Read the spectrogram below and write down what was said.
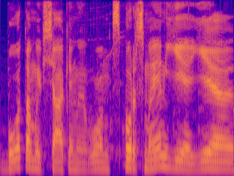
ботами всякими. Вон спортсмен є, є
